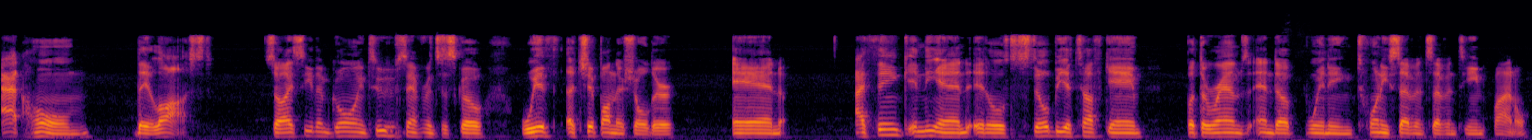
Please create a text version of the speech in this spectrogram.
At home, they lost. So I see them going to San Francisco with a chip on their shoulder. And I think in the end, it'll still be a tough game, but the Rams end up winning 27 17 final.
